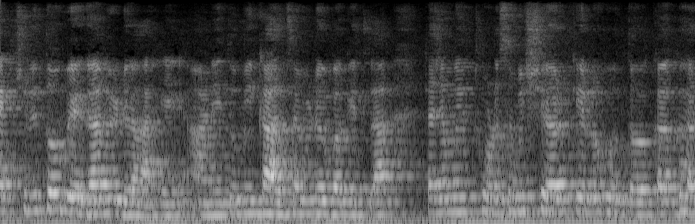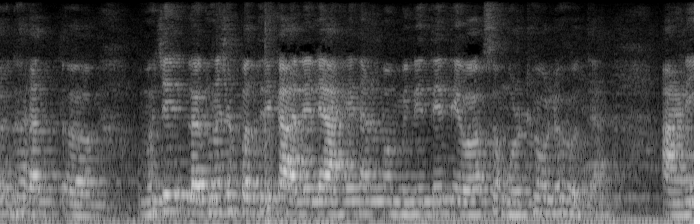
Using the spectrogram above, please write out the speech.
ऍक्च्युली तो वेगळा व्हिडिओ आहे आणि तुम्ही कालचा व्हिडिओ बघितला. त्याच्यामध्ये थोडंसं मी शेअर केलं होतं का घर घरात म्हणजे लग्नाच्या पत्रिका आलेल्या आहेत आणि मम्मीने ते देवासमोर ठेवल्या होत्या. आणि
